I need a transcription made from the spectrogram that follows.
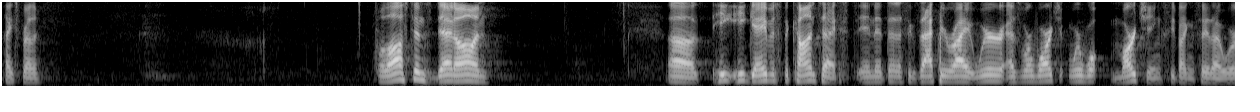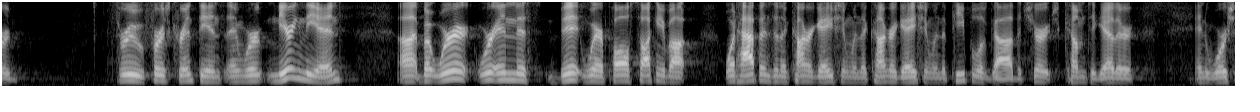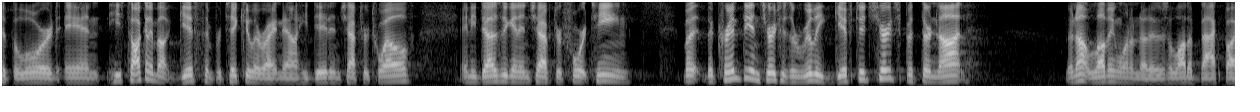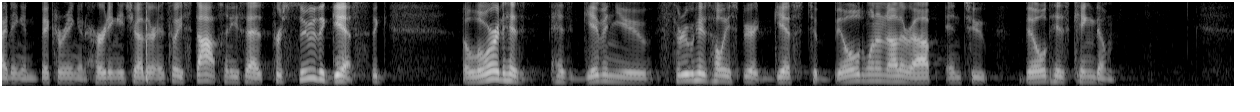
Thanks, brother. Well, Austin's dead on. Uh, he, he gave us the context, and that's exactly right. We're, as we're, march, we're marching, see if I can say that word, through 1 Corinthians, and we're nearing the end, uh, but we're, we're in this bit where Paul's talking about what happens in the congregation when the congregation, when the people of God, the church, come together and worship the Lord. And he's talking about gifts in particular right now. He did in chapter 12, and he does again in chapter 14. But the Corinthian church is a really gifted church, but they're not they're not loving one another. There's a lot of backbiting and bickering and hurting each other. And so he stops and he says, Pursue the gifts. The, the Lord has, has given you, through his Holy Spirit, gifts to build one another up and to build his kingdom.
